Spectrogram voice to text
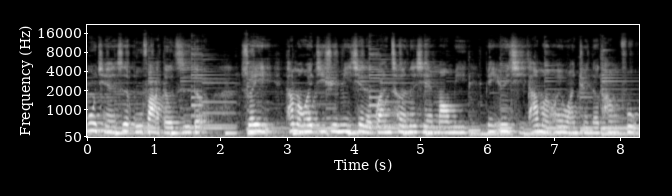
目前是无法得知的。所以他们会继续密切地观测那些猫咪，并预期他们会完全的康复。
